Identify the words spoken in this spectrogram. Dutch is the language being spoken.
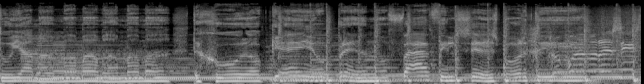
Tú llama, mamá, mamá, mamá. Te juro que yo prendo fácil si es por ti. No puedo resistir.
